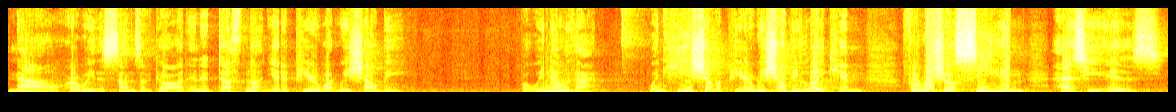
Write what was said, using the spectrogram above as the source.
now are we the sons of God, and it doth not yet appear what we shall be. But we know that when he shall appear, we shall be like him for we shall see him as he is.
